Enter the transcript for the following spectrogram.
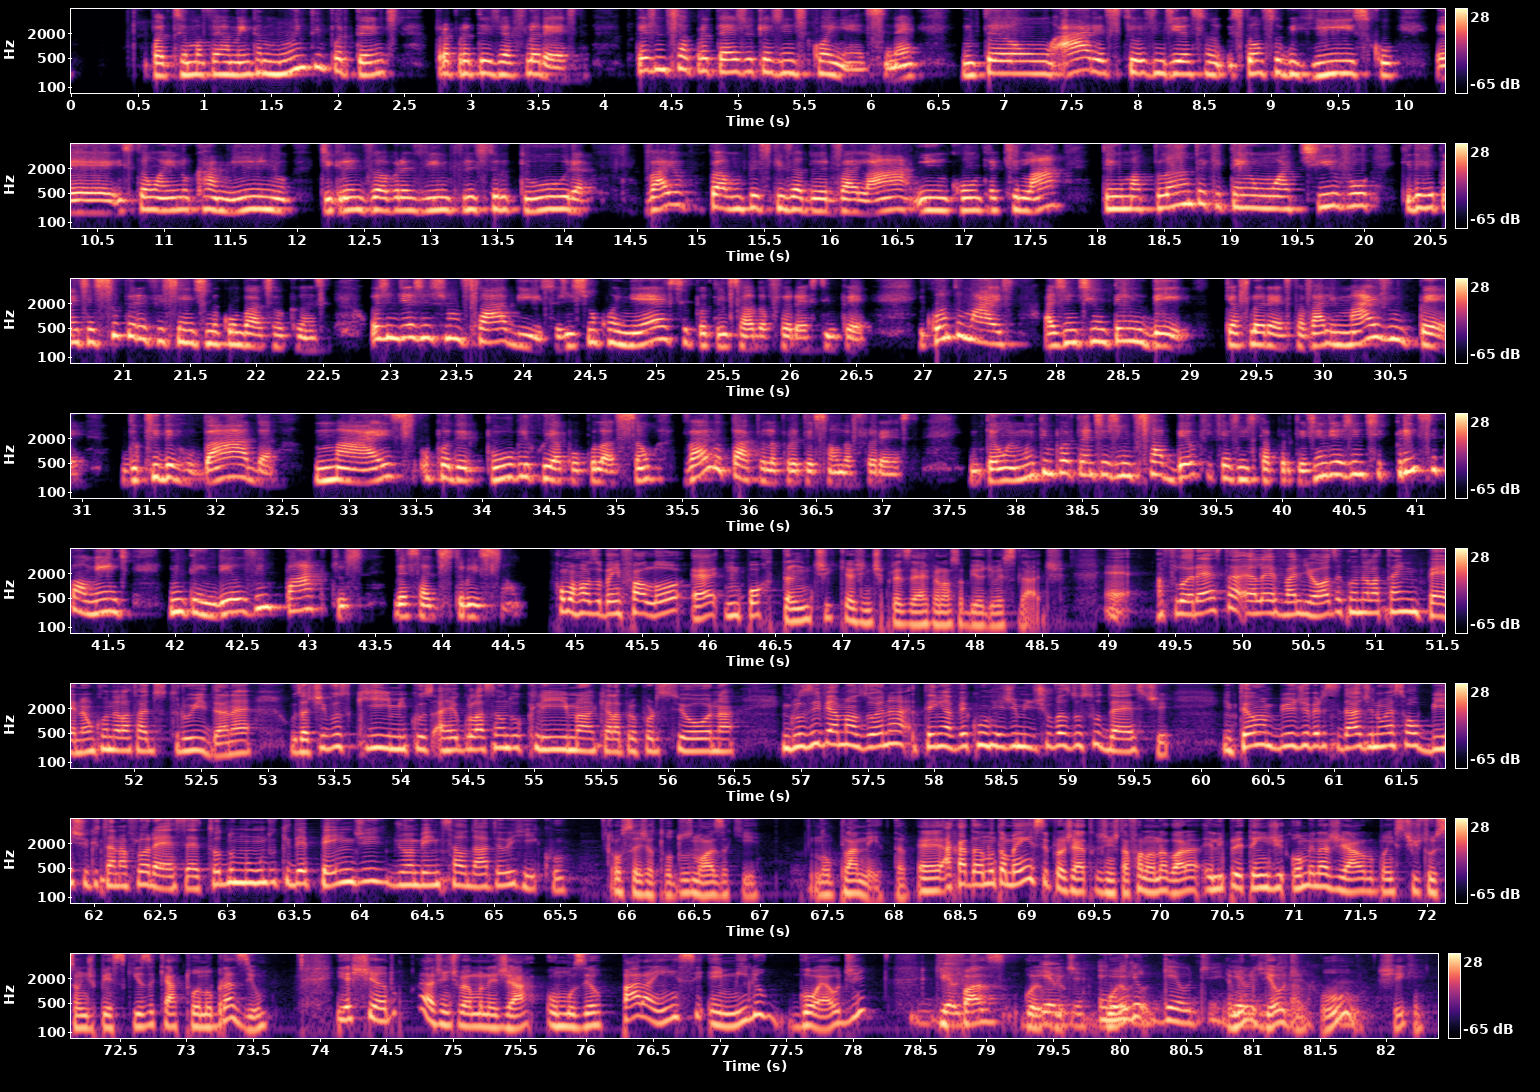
pode ser uma ferramenta muito importante para proteger a floresta, porque a gente só protege o que a gente conhece, né? Então, áreas que hoje em dia são, estão sob risco, é, estão aí no caminho de grandes obras de infraestrutura, vai um pesquisador vai lá e encontra que lá tem uma planta que tem um ativo que de repente é super eficiente no combate ao câncer. Hoje em dia a gente não sabe isso, a gente não conhece o potencial da floresta em pé. E quanto mais a gente entender que a floresta vale mais em pé do que derrubada, mais o poder público e a população vai lutar pela proteção da floresta. Então é muito importante a gente saber o que, que a gente está protegendo e a gente principalmente entender os impactos dessa destruição. Como a Rosa bem falou, é importante que a gente preserve a nossa biodiversidade. É, a floresta ela é valiosa quando ela está em pé, não quando ela está destruída, né? Os ativos químicos, a regulação do clima que ela proporciona. Inclusive, a Amazônia tem a ver com o regime de chuvas do Sudeste. Então, a biodiversidade não é só o bicho que está na floresta, é todo mundo que depende de um ambiente saudável e rico. Ou seja, todos nós aqui no planeta. É, a cada ano também, esse projeto que a gente está falando agora, ele pretende homenagear uma instituição de pesquisa que atua no Brasil. E este ano, a gente vai homenagear o Museu Paraense Emílio Goeldi, que faz... Gueldi. Emílio Gueldi. Emílio Gueldi. Uh, chique.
